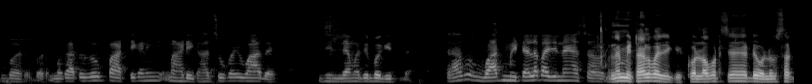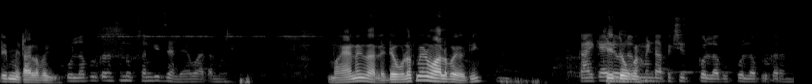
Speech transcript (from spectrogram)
बरं बरं. मग आता जो पाटिक आणि महाडिक हा जो काही वाद आहे जिल्ह्यामध्ये बघितलं तर हा वाद मिटायला पाहिजे नाही असं नाही मिटायला पाहिजे की. कोल्हापूरच्या डेव्हलपसाठी मिटायला पाहिजे. कोल्हापूरकरांचं नुकसान किती झालं या वादामुळे? भयानक झालं डेव्हलपमेंट व्हायला पाहिजे होती. काय काय डेव्हलपमेंट अपेक्षित कोल्हापूर कोल्हापूरकरांना?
